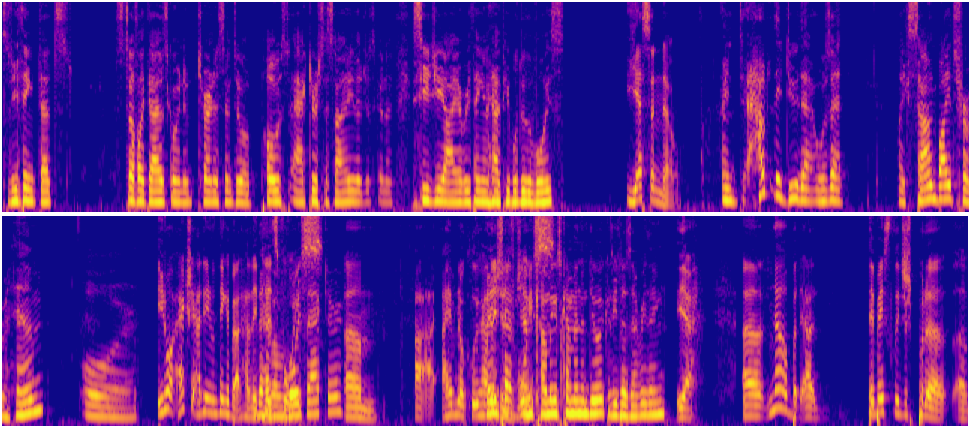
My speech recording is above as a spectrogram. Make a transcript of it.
So do you think that's stuff like that is going to turn us into a post-actor society? They're just going to CGI everything and have people do the voice. Yes and no. I mean, how did they do that? Was that like sound bites from him, or You know, actually, I didn't even think about how they, they did have his a voice. voice actor? Um, I, I have no clue how they they, just did have his Jim voice. Cummings come in and do it because he does everything? Yeah. Uh, no, but uh, they basically just put a, a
